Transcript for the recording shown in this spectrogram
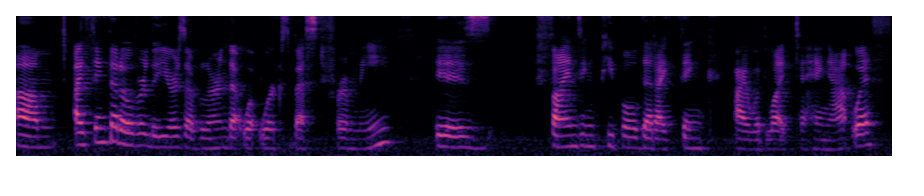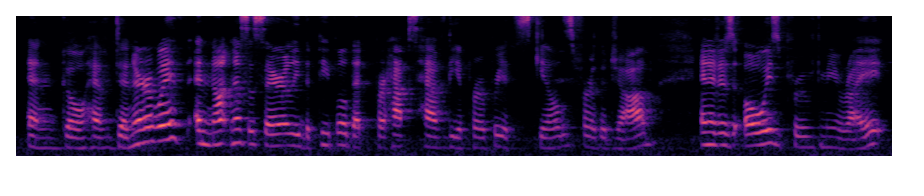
Um, I think that over the years, I've learned that what works best for me is finding people that I think I would like to hang out with and go have dinner with, and not necessarily the people that perhaps have the appropriate skills for the job. And it has always proved me right,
